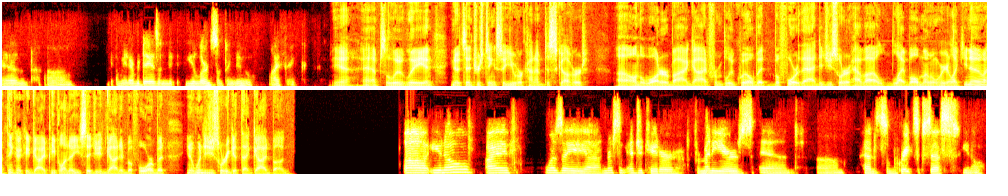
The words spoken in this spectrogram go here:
And, um, I mean, every day is a, you learn something new, I think. Yeah, absolutely. And, you know, it's interesting. So you were kind of discovered uh, on the water by a guide from Blue Quill. But before that, did you sort of have a light bulb moment where you're like, you know, I think I could guide people? I know you said you had guided before, but, you know, when did you sort of get that guide bug? Uh, you know, I was a uh, nursing educator for many years and um, had some great success, you know,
